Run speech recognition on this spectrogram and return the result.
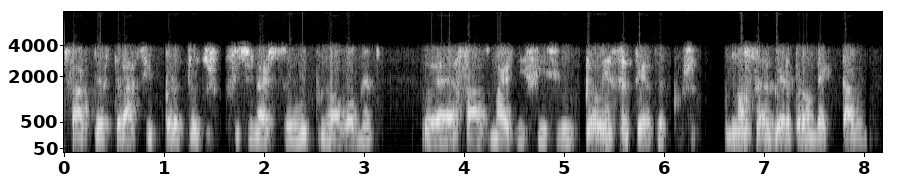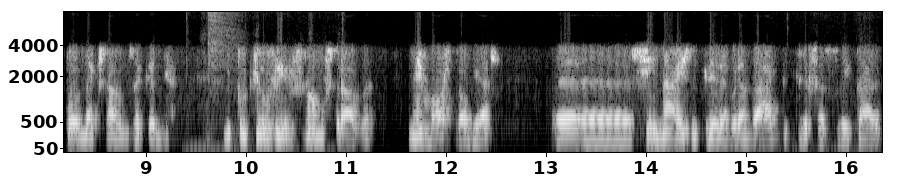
de facto, esse terá sido para todos os profissionais de saúde, provavelmente, a fase mais difícil, pela incerteza, por não saber para onde, é que estávamos, para onde é que estávamos a caminhar. E porque o vírus não mostrava, nem mostra, aliás, uh, sinais de querer abrandar, de querer facilitar,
